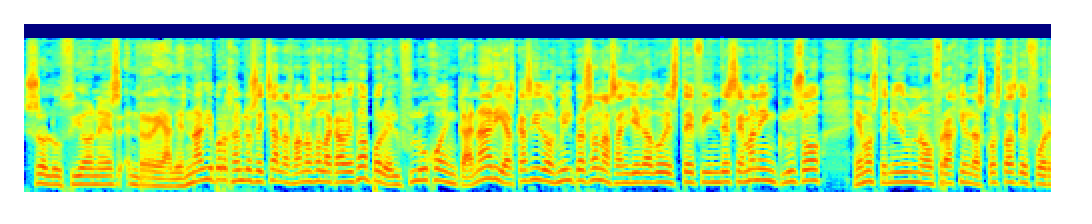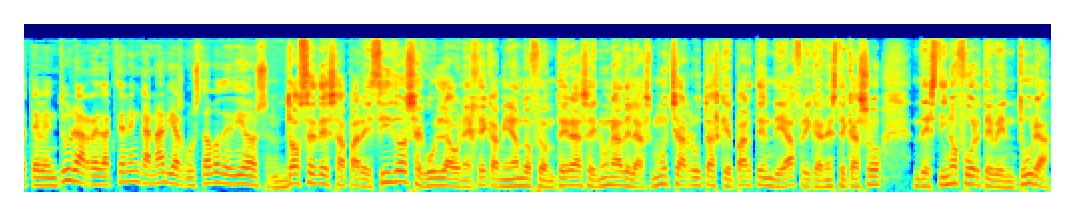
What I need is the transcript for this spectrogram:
soluciones reales. Nadie, por ejemplo, se echa las manos a la cabeza por el flujo en Canarias. Casi 2.000 personas han llegado este fin de semana. Incluso hemos tenido un naufragio en las costas de Fuerteventura. Redacción en Canarias, Gustavo de Dios. 12 desaparecidos, según la ONG Caminando Fronteras, en una de las muchas rutas que parten de África, en este caso, destino Fuerteventura.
